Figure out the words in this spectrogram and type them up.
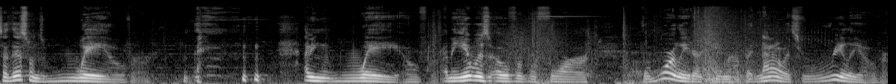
So this one's way over. I mean, way over. I mean, it was over before the War Leader came out, but now it's really over.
